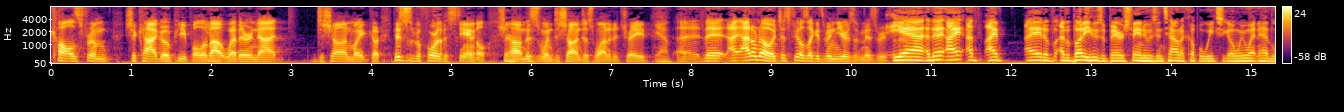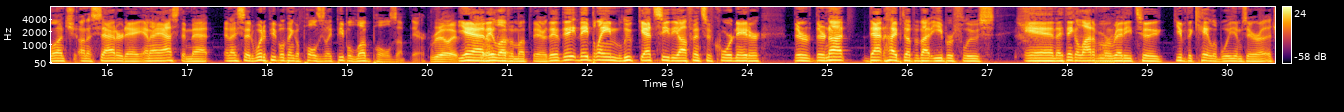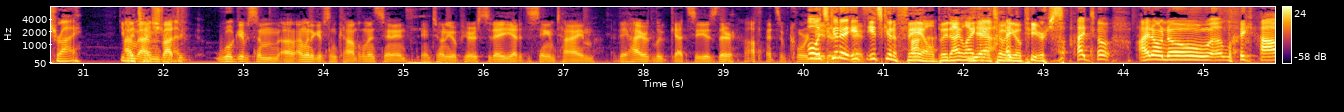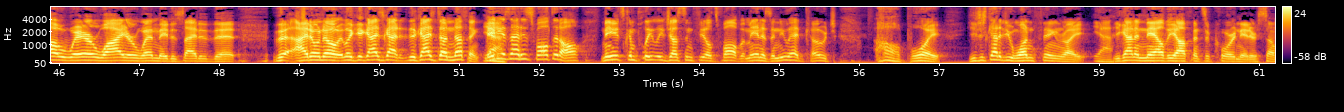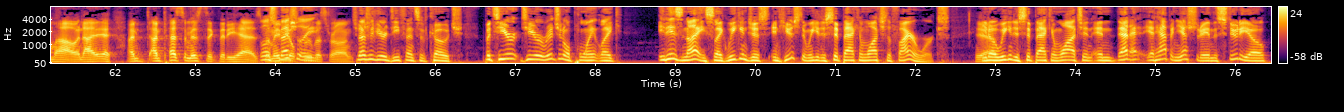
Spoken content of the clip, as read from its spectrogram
calls from Chicago people about whether or not Deshaun might go. This was before the scandal. Sure. Um, this is when Deshaun just wanted to trade. Yeah. Uh, that I, I don't know. It just feels like it's been years of misery. Yeah, they, I, I, I, I had a, I have a buddy who's a Bears fan who was in town a couple weeks ago, and we went and had lunch on a Saturday, and I asked him that, and I said, "What do people think of Poles?" He's like, "People love Poles up there." Really? Yeah, they love him up there. They, they, they blame Luke Getsy, the offensive coordinator. They're, they're not that hyped up about Eberflus, and I think a lot of them are ready to give the Caleb Williams era a try. Give it I'm, a I'm test about drive. to. We'll give some. Uh, I'm going to give some compliments to Antonio Pierce today. Yet at the same time, they hired Luke Getsy as their offensive coordinator. Oh, it's gonna, and- it's, it's gonna fail, Uh, but I like yeah, Antonio I- Pierce. I don't. I don't know, uh, like how, where, why, or when they decided that. that I don't know. Like the guy's got the guy's done nothing. Maybe it's not his fault at all. Maybe it's completely Justin Fields' fault. But man, as a new head coach, oh boy, you just got to do one thing right. Yeah. you got to nail the offensive coordinator somehow. And I, I'm, I'm pessimistic that he has. Well, but maybe he'll especially prove us wrong. especially if you're a defensive coach. But to your to your original point, like it is nice. Like we can just in Houston, we can just sit back and watch the fireworks. Yeah. You know, we can just sit back and watch. And and that it happened yesterday in the studio.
